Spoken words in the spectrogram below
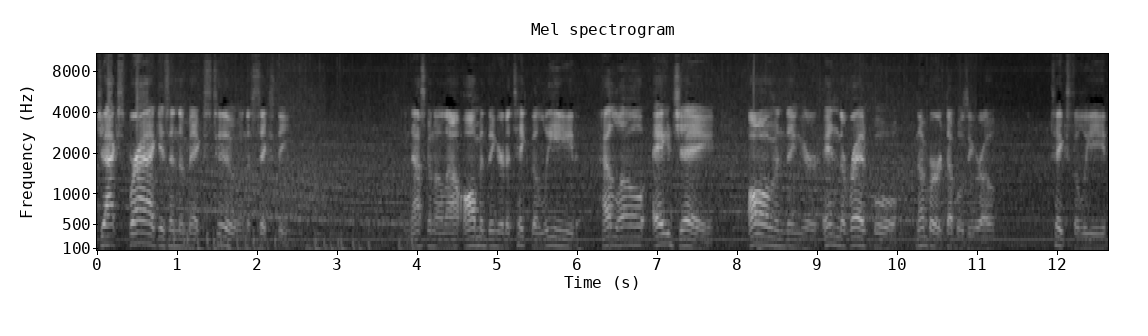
Jack Sprague is in the mix too in the 60. And that's going to allow Allmendinger to take the lead. Hello, AJ. Allmendinger in the Red Bull, number double zero, takes the lead.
